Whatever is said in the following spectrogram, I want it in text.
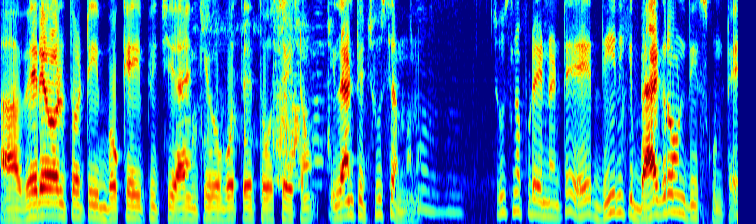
ఆ, వేరే వాళ్ళతోటి బొకే ఇప్పించి ఆయనకి ఇవ్వబోతే తోసేయటం ఇలాంటివి చూసాం మనం మ్మ్. చూసినప్పుడు ఏంటంటే దీనికి బ్యాక్గ్రౌండ్ తీసుకుంటే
